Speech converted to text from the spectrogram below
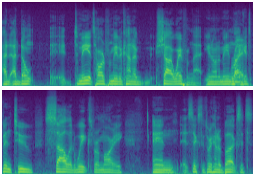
I, I don't. It, to me, it's hard for me to kind of shy away from that. You know what I mean? Right. Like it's been two solid weeks for Amari, and at sixty three hundred bucks, it's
